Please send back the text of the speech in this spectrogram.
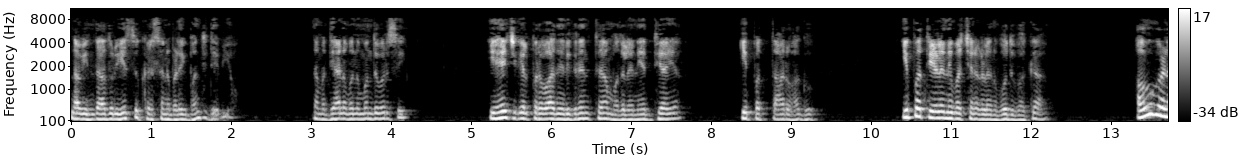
ನಾವಿಂದಾದರೂ ಯೇಸು ಕ್ರಿಸ್ತನ ಬಳಿಗೆ ಬಂದಿದ್ದೇವೆಯೋ? ನಮ್ಮ ಧ್ಯಾನವನ್ನು ಮುಂದುವರೆಸಿ. ಯಹೆಜ್ಗೆಲ್ ಪ್ರವಾದನ ಗ್ರಂಥ ಮೊದಲನೇ ಅಧ್ಯಾಯ, ಇಪ್ಪತ್ತಾರು ಹಾಗೂ ಇಪ್ಪತ್ತೇಳನೇ ವಚನಗಳನ್ನು ಓದುವಾಗ, ಅವುಗಳ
